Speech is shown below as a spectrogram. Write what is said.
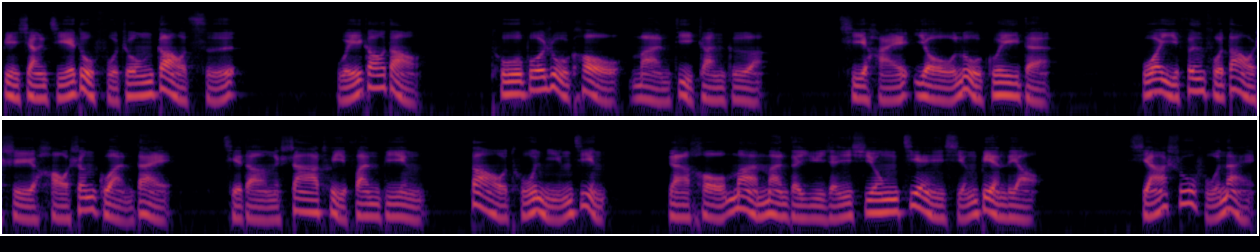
便向节度府中告辞。韦高道：“吐蕃入寇，满地干戈，岂还有路归的？”我已吩咐道士好生管待，且等杀退番兵，道途宁静，然后慢慢的与仁兄践行便了。侠叔无奈，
